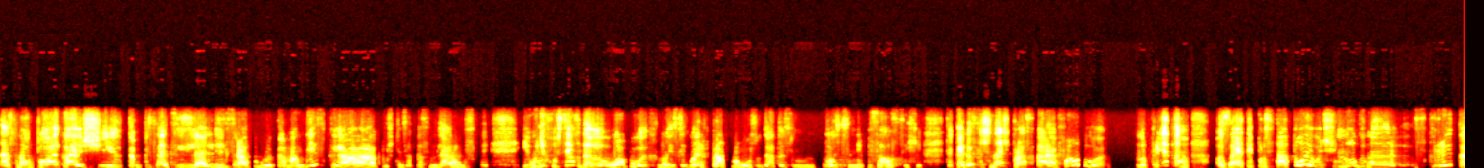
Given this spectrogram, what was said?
основополагающие там, писатели для литературы там, английской, а Пушкин, соответственно, для русской. И у них у всех, да, у обоих, ну, если говорить про прозу, да, то есть Остин не писал стихи, такая достаточно, знаешь, простая фабула, но при этом за этой простотой очень много на... скрыто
